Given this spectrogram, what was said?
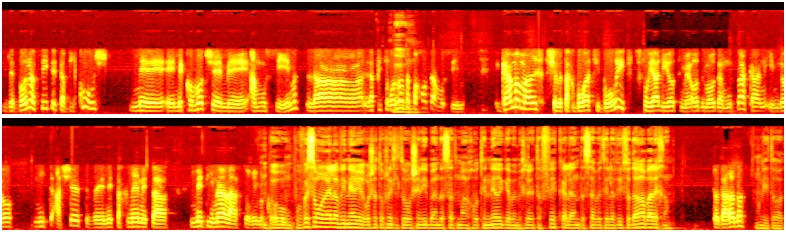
זה בוא נסיט את הביקוש ממקומות שהם אה, עמוסים לפתרונות הפחות עמוסים. גם המערכת של התחבורה הציבורית צפויה להיות מאוד מאוד עמוסה כאן, אם לא נתעשת ונתכנן את ה... מדינה לעשורים הקרובים. ברור. פרופסור אראל אבינרי, ראש התוכנית לתואר שני בהנדסת מערכות אנרגיה במכללת אפקה להנדסה בתל אביב. תודה רבה לך. תודה רבה. להתראות.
